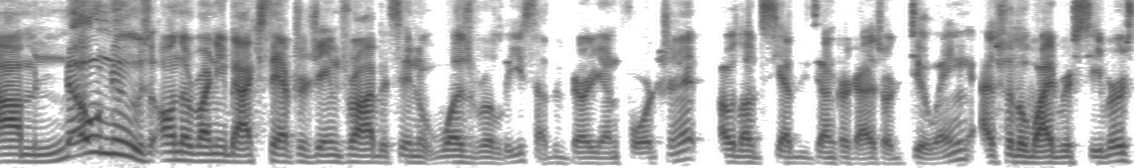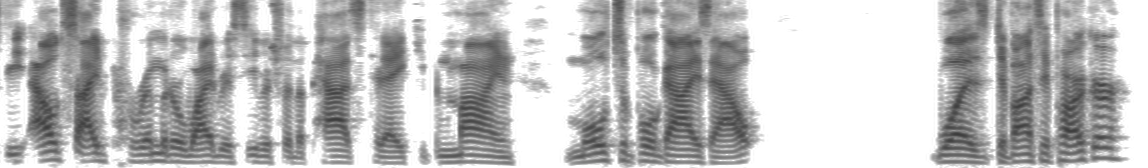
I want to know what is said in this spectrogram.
Um, no news on the running backs day after James Robinson was released. That's very unfortunate. I would love to see how these younger guys are doing. As for the wide receivers, the outside perimeter wide receivers for the Pats today, keep in mind, multiple guys out was DeVante Parker,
